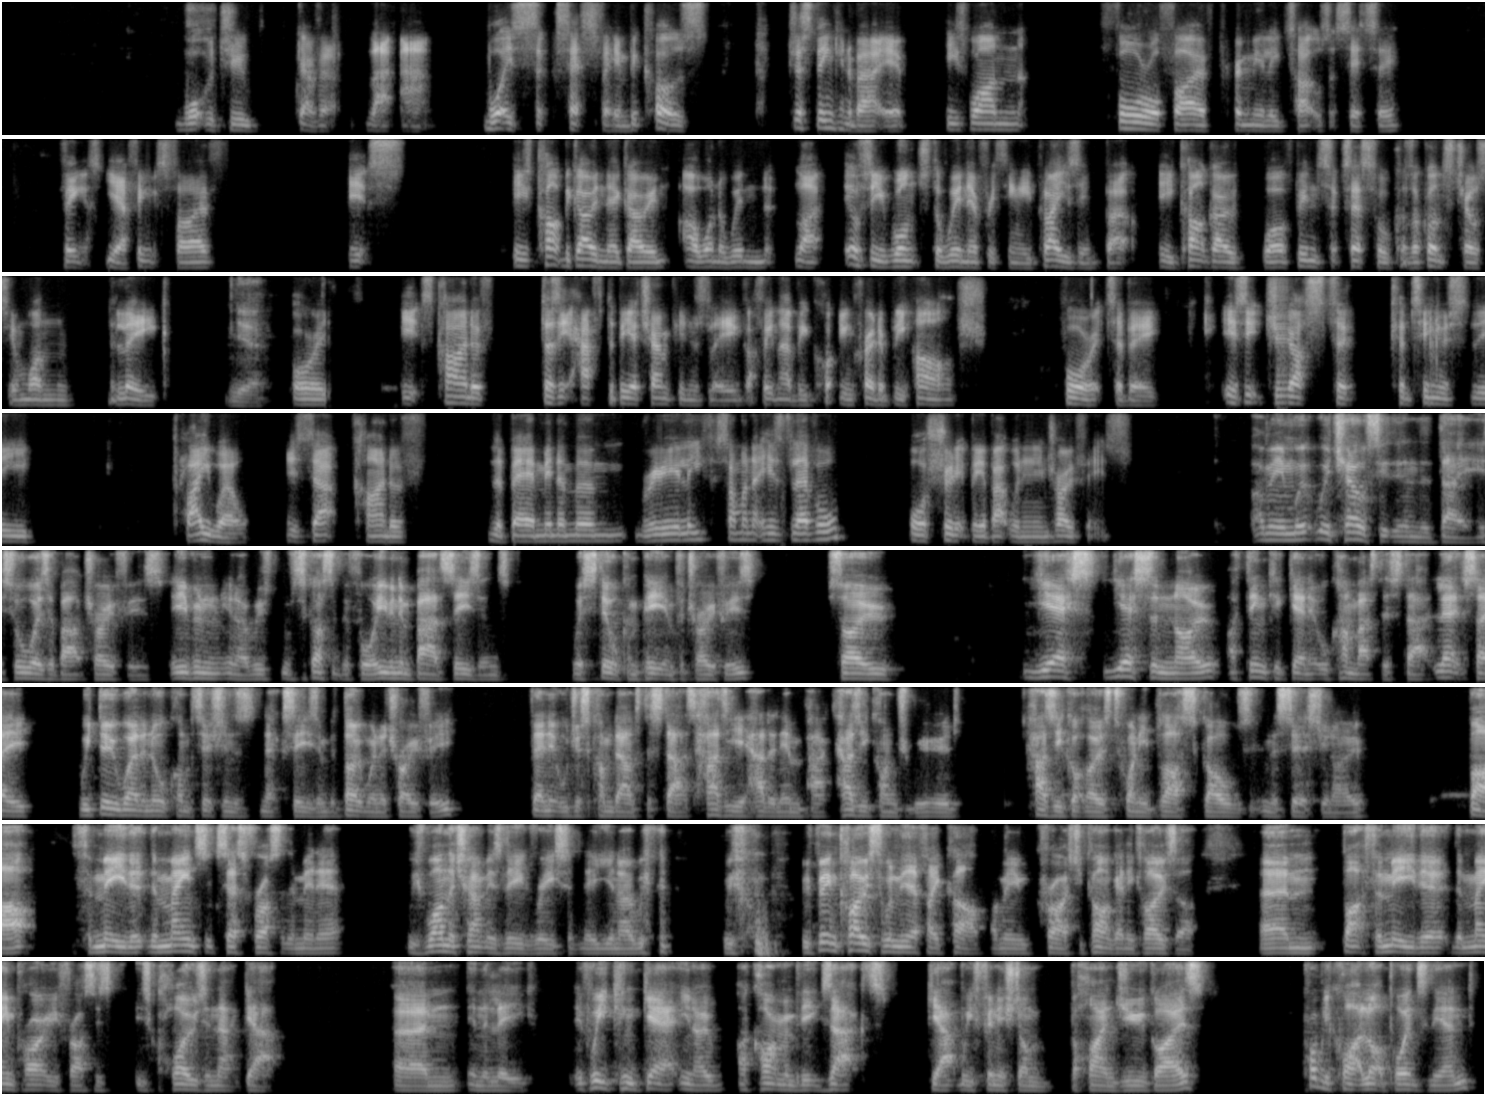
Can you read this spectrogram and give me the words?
What would you gather that at? What is success for him? Because just thinking about it, he's won four or five Premier League titles at City. Think it's, yeah, I think it's five. It's he can't be going there going, I want to win. Like obviously he wants to win everything he plays in, but he can't go. Well, I've been successful because I've gone to Chelsea and won the league, yeah. or it, it's kind of does it have to be a Champions League? I think that'd be quite incredibly harsh for it to be. Is it just to continuously play well? Is that kind of the bare minimum really for someone at his level, or should it be about winning trophies? I mean, we're, Chelsea at the end of the day. It's always about trophies. Even, you know, we've, we've discussed it before, even in bad seasons, we're still competing for trophies. So, yes, yes, and no. I think, again, it will come back to the stat. Let's say we do well in all competitions next season, but don't win a trophy. Then it will just come down to the stats. Has he had an impact? Has he contributed? Has he got those 20 plus goals and assists, you know? But for me, the, the main success for us at the minute, we've won the Champions League recently. You know, we, we've we've been close to winning the FA Cup. I mean, Christ, you can't get any closer. Um, but for me, the the main priority for us is is closing that gap um, in the league. If we can get, you know, I can't remember the exact gap we finished on behind you guys. Probably quite a lot of points in the end.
